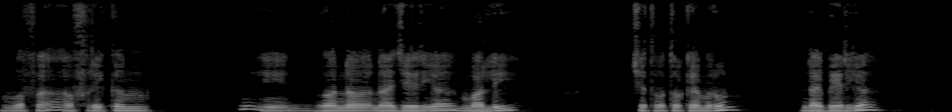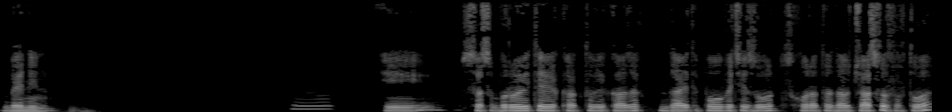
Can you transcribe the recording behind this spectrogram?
в Африкан и Гана, Найджерия, Мали, четвърто Камерун, Лайберия, Бенин. И с броите, както ви казах, дайте повече зор хората да участват в това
